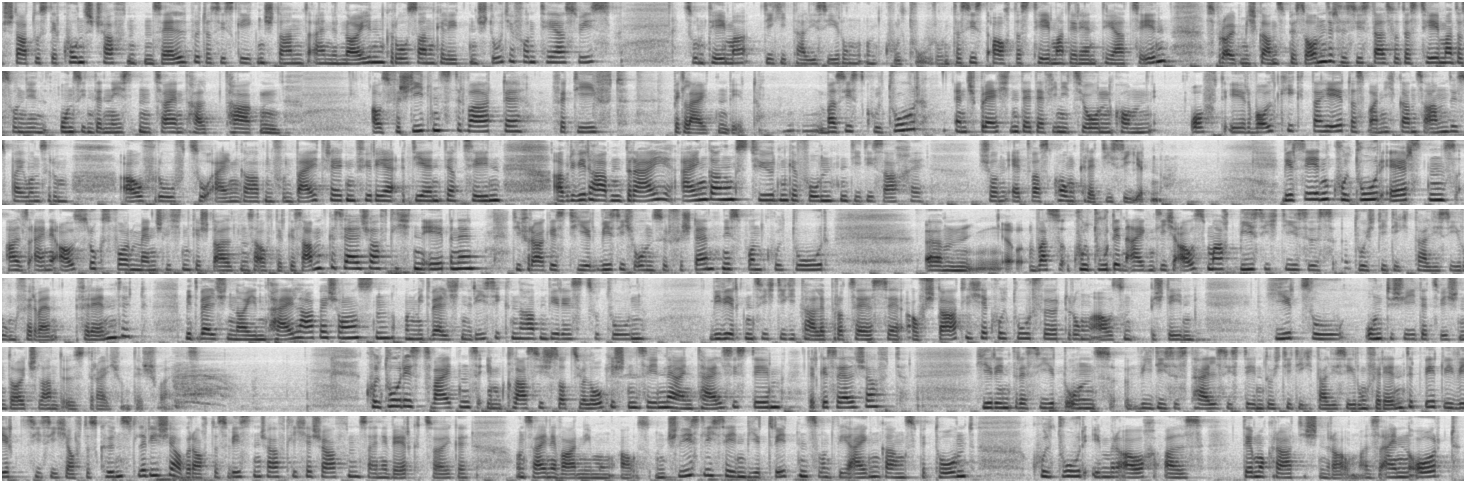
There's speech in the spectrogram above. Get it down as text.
Status der Kunstschaffenden selber, das ist Gegenstand einer neuen groß angelegten Studie von TH Suisse zum Thema Digitalisierung und Kultur. Und das ist auch das Thema der NTA 10. Es freut mich ganz besonders. Es ist also das Thema, das uns in den nächsten zweieinhalb Tagen aus verschiedenster Warte vertieft begleiten wird. Was ist Kultur? Entsprechende Definitionen kommen oft eher wolkig daher. Das war nicht ganz anders bei unserem Aufruf zu Eingaben von Beiträgen für die NTR10. Aber wir haben drei Eingangstüren gefunden, die die Sache schon etwas konkretisieren. Wir sehen Kultur erstens als eine Ausdrucksform menschlichen Gestaltens auf der gesamtgesellschaftlichen Ebene. Die Frage ist hier, wie sich unser Verständnis von Kultur ähm, was Kultur denn eigentlich ausmacht, wie sich dieses durch die Digitalisierung verändert, mit welchen neuen Teilhabechancen und mit welchen Risiken haben wir es zu tun, wie wirken sich digitale Prozesse auf staatliche Kulturförderung aus und bestehen hierzu Unterschiede zwischen Deutschland, Österreich und der Schweiz. Kultur ist zweitens im klassisch-soziologischen Sinne ein Teilsystem der Gesellschaft. Hier interessiert uns, wie dieses Teilsystem durch die Digitalisierung verändert wird, wie wirkt sie sich auf das künstlerische, aber auch das wissenschaftliche Schaffen, seine Werkzeuge und seine Wahrnehmung aus. Und schließlich sehen wir drittens und wie eingangs betont, Kultur immer auch als demokratischen Raum, als einen Ort,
